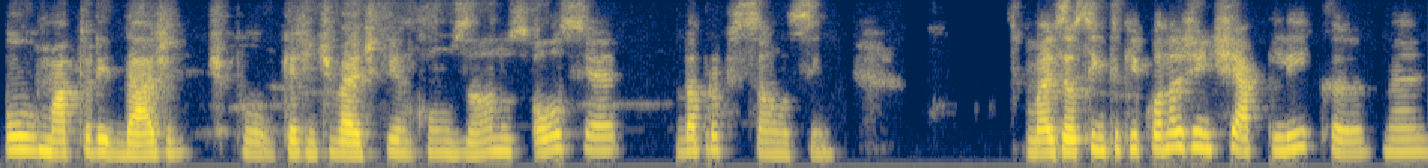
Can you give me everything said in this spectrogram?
por maturidade, tipo, que a gente vai adquirindo com os anos, ou se é da profissão, assim. Mas eu sinto que quando a gente aplica, né,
